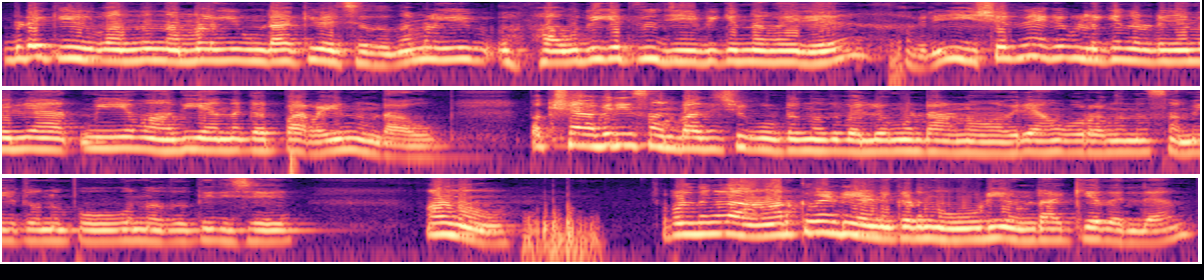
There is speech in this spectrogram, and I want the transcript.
ഇവിടേക്ക് വന്ന് നമ്മൾ ഈ ഉണ്ടാക്കി വെച്ചത്. നമ്മൾ ഈ ഭൗതികത്തിൽ ജീവിക്കുന്നവര് അവർ ഈശ്വരനെയൊക്കെ വിളിക്കുന്നുണ്ട്. ഞാൻ വലിയ ആത്മീയവാദിയാന്നൊക്കെ പറയുന്നുണ്ടാവും. പക്ഷെ അവർ ഈ സമ്പാദിച്ചു കൂട്ടുന്നത് വല്ലതും കൊണ്ടാണോ? അവർ ആ ഉറങ്ങുന്ന സമയത്തൊന്നും പോകുന്നത് തിരിച്ച് ആണോ? അപ്പോൾ നിങ്ങൾ ആർക്ക് വേണ്ടിയാണ് കിടന്ന് ഓടി ഉണ്ടാക്കിയതെല്ലാം?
